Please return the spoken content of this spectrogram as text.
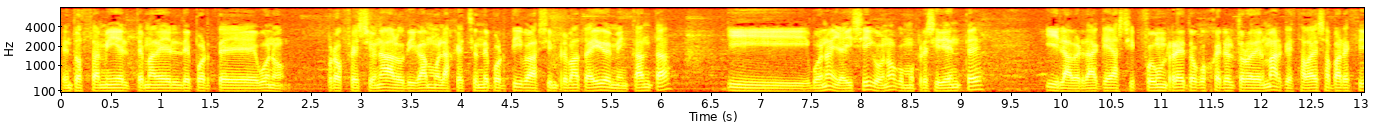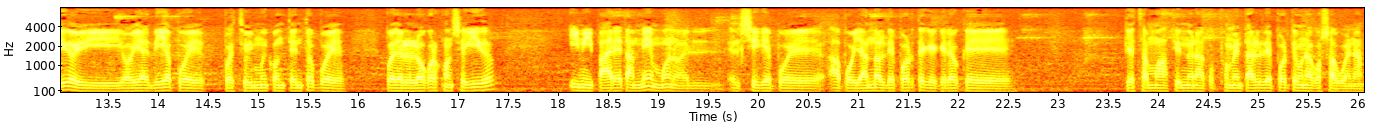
Entonces a mí el tema del deporte, bueno, profesional o digamos la gestión deportiva siempre me ha traído y me encanta. Y bueno, y ahí sigo, ¿no? Como presidente y la verdad que así fue un reto coger el toro del mar que estaba desaparecido y hoy en día pues pues estoy muy contento pues pues de los logros conseguidos. Y mi padre también bueno él, él sigue pues apoyando al deporte que creo que que estamos haciendo una fomentar el deporte una cosa buena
